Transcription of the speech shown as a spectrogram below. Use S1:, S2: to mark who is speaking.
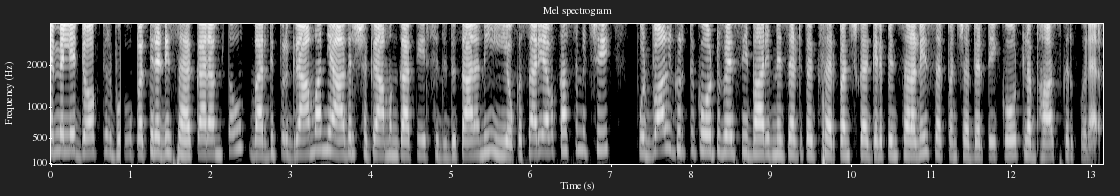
S1: MLA doctor Bhupathi Reddy సహకారంతో వర్దిపూర్ గ్రామాన్ని ఆదర్శ గ్రామంగా తీర్చిదిద్దుతానని ఈ ఒకసారి అవకాశం ఇచ్చి ఫుట్బాల్ గుర్తుకు ఓటు వేసి భారీ మెజార్టీతో సర్పంచ్గా గెలిపించాలని సర్పంచ్ అభ్యర్థి కోట్ల భాస్కర్ కోరారు.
